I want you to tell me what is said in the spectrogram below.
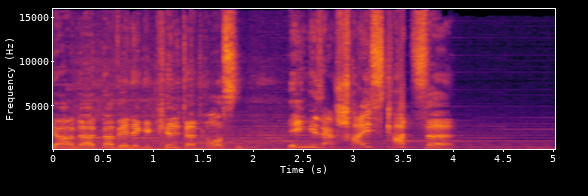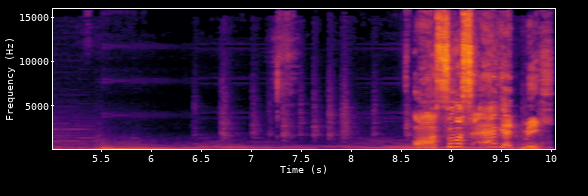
Ja, und da, da wird er gekillt da draußen. Wegen dieser Scheißkatze! Oh, sowas ärgert mich.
